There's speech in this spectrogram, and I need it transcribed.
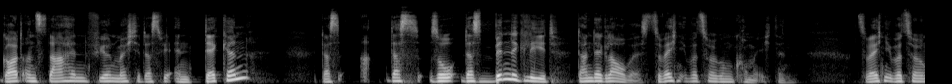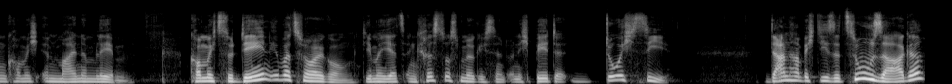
Gott uns dahin führen möchte, dass wir entdecken, dass, dass so das Bindeglied dann der Glaube ist. Zu welchen Überzeugungen komme ich denn? Zu welchen Überzeugungen komme ich in meinem Leben? Komme ich zu den Überzeugungen, die mir jetzt in Christus möglich sind und ich bete durch sie, dann habe ich diese Zusage,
